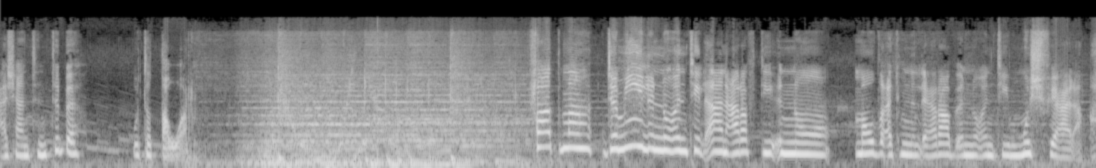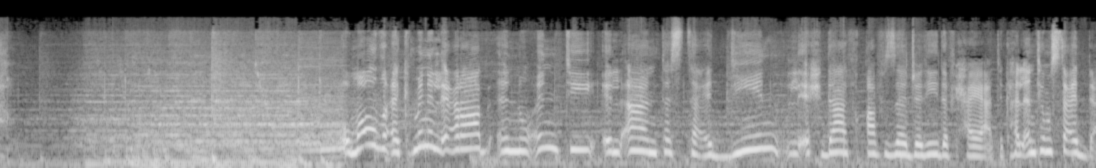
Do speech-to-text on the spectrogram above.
عشان تنتبه وتتطور. فاطمة جميل أنه أنت الآن عرفتي أنه موضعك من الإعراب أنه أنت مش في علاقة وموضعك من الإعراب أنه أنت الآن تستعدين لإحداث قفزة جديدة في حياتك. هل أنت مستعدة؟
